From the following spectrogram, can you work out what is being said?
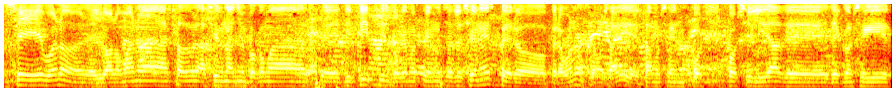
Sí, bueno, el balonmano ha, estado, ha sido un año un poco más eh, difícil porque hemos tenido muchas lesiones, pero, pero bueno, estamos ahí, estamos en pos- posibilidad de, de conseguir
